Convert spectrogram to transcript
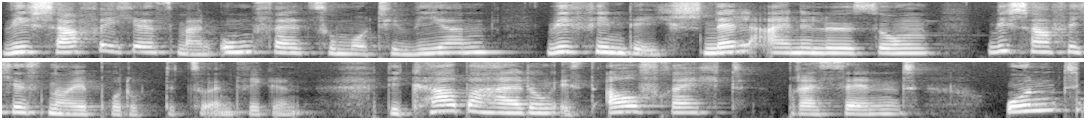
Wie schaffe ich es, mein Umfeld zu motivieren? Wie finde ich schnell eine Lösung? Wie schaffe ich es, neue Produkte zu entwickeln? Die Körperhaltung ist aufrecht, präsent und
